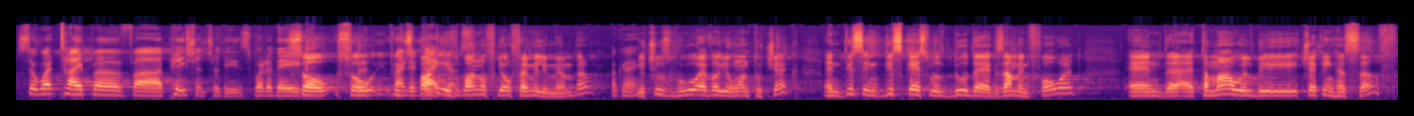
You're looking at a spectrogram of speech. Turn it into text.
So, what type of uh, patients are these? What are they? So, so trying it's to part is one of your family member. Okay. You choose whoever you want to check, and this in this case will do the exam examine forward, and uh, Tamar will be checking herself.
